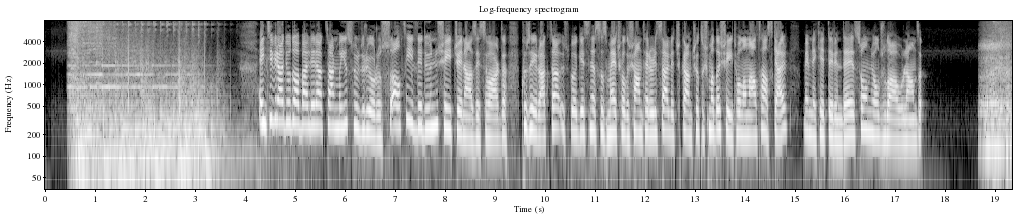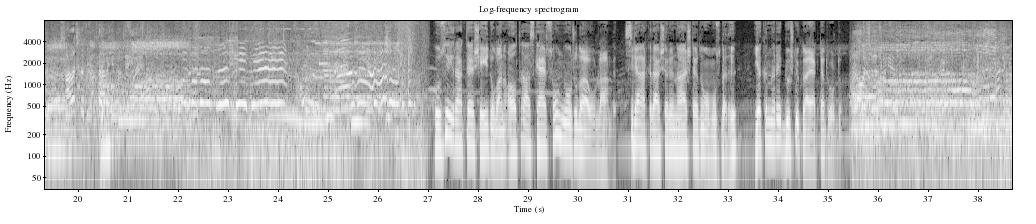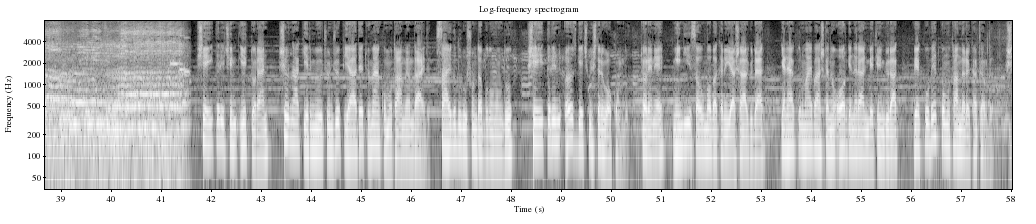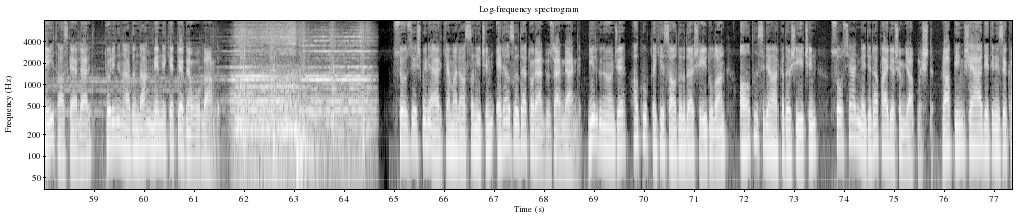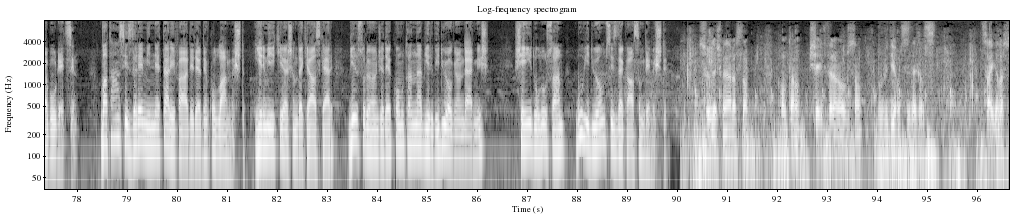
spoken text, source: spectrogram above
NTV Radyo'da haberleri aktarmayı sürdürüyoruz. 6 ilde dün şehit cenazesi vardı. Kuzey Irak'ta üst bölgesine sızmaya çalışan teröristlerle çıkan çatışmada şehit olan 6 asker memleketlerinde son yolculuğa uğurlandı. Araçla birlikte hareket Kuzey Irak'ta şehit olan 6 asker son yolculuğa uğurlandı. Silah arkadaşları naaşlarını omuzladı, yakınları güçlükle ayakta durdu. Şehitler için ilk tören Şırnak 23. Piyade Tümen Komutanlığındaydı. Saygı duruşunda bulunuldu, şehitlerin özgeçmişleri okundu. Törene Milli Savunma Bakanı Yaşar Güder, Genelkurmay Başkanı Orgeneral Metin Gürak ve kuvvet komutanları katıldı. Şehit askerler törenin ardından memleketlerine uğurlandı. Sözleşmeli Er Kemal Aslan için Elazığ'da tören düzenlendi. Bir gün önce Hakuk'taki saldırıda şehit olan 6 silah arkadaşı için sosyal medyada paylaşım yapmıştı. Rabbim şehadetinizi kabul etsin. Vatan sizlere minnettar ifadelerini kullanmıştı. 22 yaşındaki asker bir süre önce de komutanına bir video göndermiş, şehit olursam bu videom sizde kalsın demişti. Sözleşmeler arasında komutanım şehit falan olursam bu videom sizde kalsın. Saygılar.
